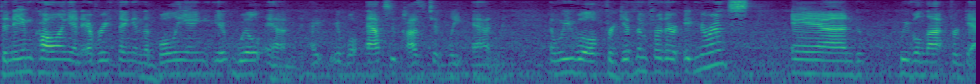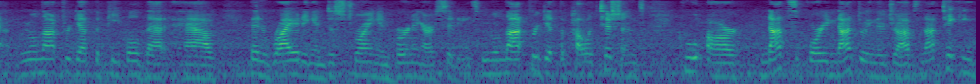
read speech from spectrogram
the name calling and everything and the bullying, it will end. It will absolutely positively end. And we will forgive them for their ignorance and we will not forget. We will not forget the people that have been rioting and destroying and burning our cities. We will not forget the politicians who are not supporting, not doing their jobs, not taking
